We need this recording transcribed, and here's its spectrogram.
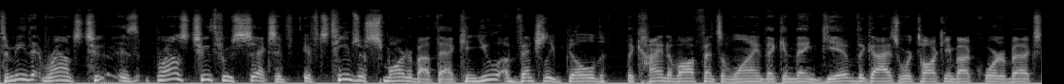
to me, that rounds two is rounds two through six. If if teams are smart about that, can you eventually build the kind of offensive line that can then give the guys we're talking about, quarterbacks,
